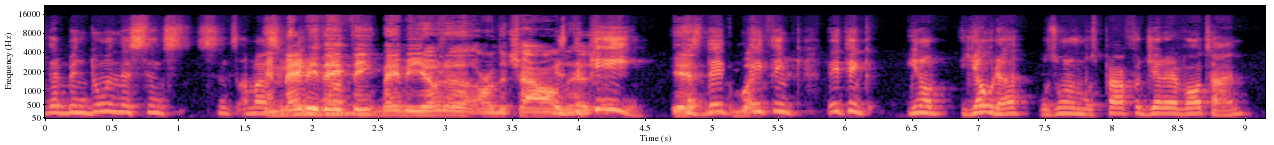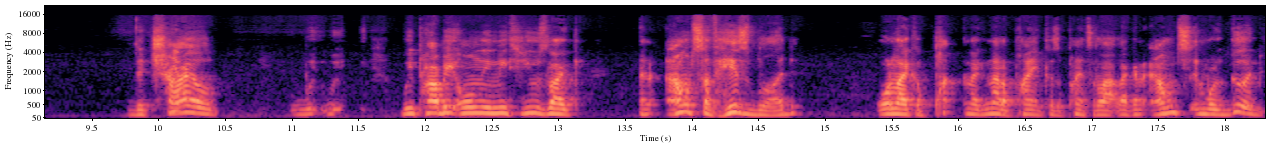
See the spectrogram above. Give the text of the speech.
they've been doing this since since I'm and maybe they think Baby Yoda or the child is the has- key Yeah, because they, but- they think they think you know Yoda was one of the most powerful Jedi of all time. The child, we, we, we probably only need to use like an ounce of his blood, or like a like not a pint because a pint's a lot, like an ounce, and we're good.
